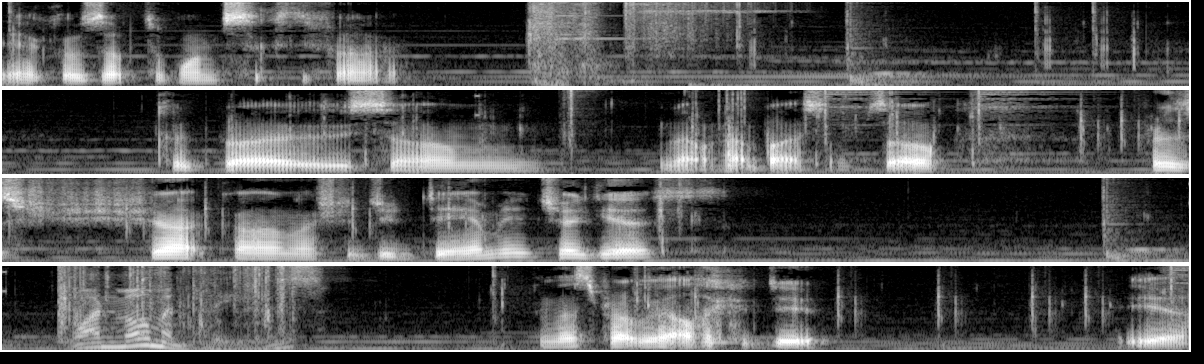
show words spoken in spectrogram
Yeah, it goes up to 165. Could buy some. No, not buy some. So, for the shotgun, I should do damage, I guess. One moment, please. And that's probably all I could do. Yeah.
